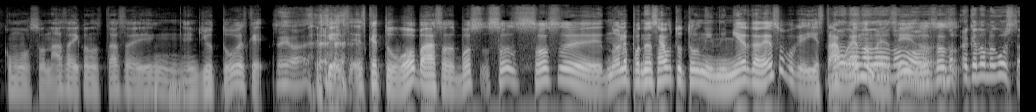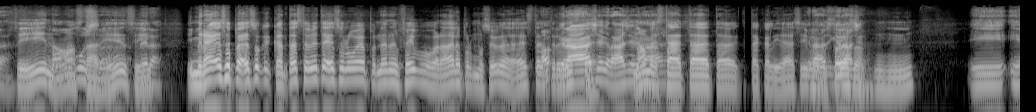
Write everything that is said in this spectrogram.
como sonás ahí cuando estás ahí en, en YouTube. Es que, Sí, es que, es que tu voz, va, sos- vos sos, sos, eh, no le pones autotune ni, ni mierda de eso, porque y está No, no, bueno, no, me no, sí, no, sos- es que no me gusta. sí, no, me está bien, sí. Mira, Y mira, ese pedazo que cantaste ahorita, eso lo voy a poner en Facebook para darle promoción a esta Oh, entrevista. gracias, gracias, No, me está, está, está, está calidad, sí, Gracias, me gustó gracias. eso. Ujú. Y, y,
